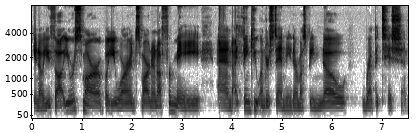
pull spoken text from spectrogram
you know, you thought you were smart, but you weren't smart enough for me. And I think you understand me. There must be no repetition.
